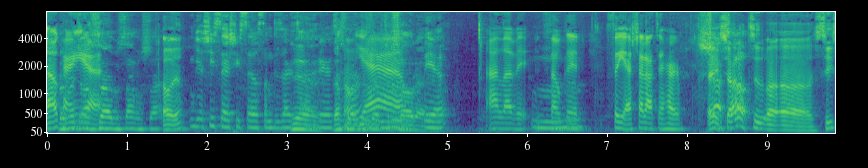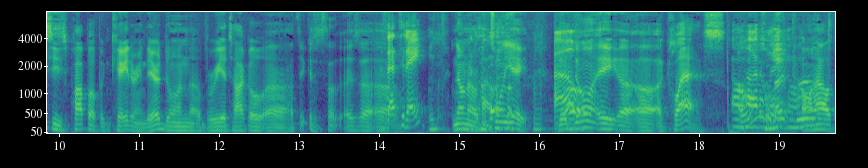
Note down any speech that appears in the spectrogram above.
Okay, the original yeah. sub and sandwich shop. Oh yeah. Yeah, she says she sells some desserts Yeah, over there. that's too. what Yeah. yeah. showed at. Yeah. I love it. It's so good. So yeah, shout out to her. Hey, shout out to uh, uh, CC's Pop Up and Catering. They're doing a birria taco. Uh, I think it's, it's uh, Is that today? No, no, the 28th. They're Oh. doing a uh, uh, a class On how to make 'em. on how to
